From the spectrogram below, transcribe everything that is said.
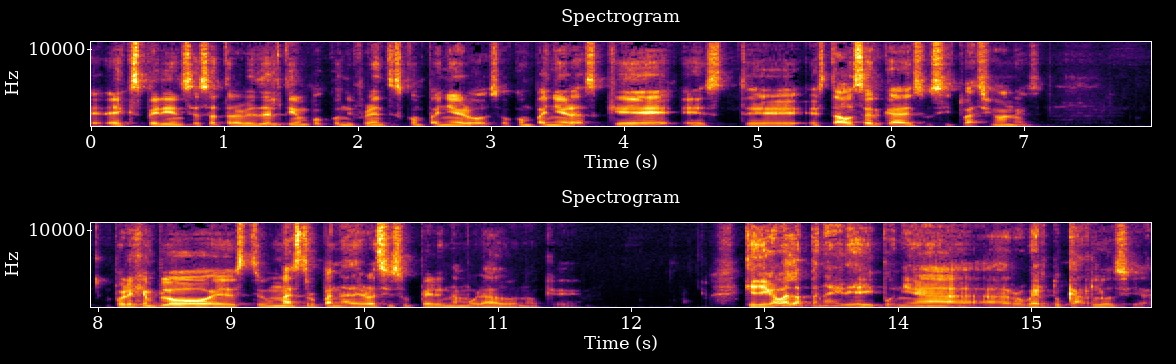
experiencias a través del tiempo con diferentes compañeros o compañeras que este, he estado cerca de sus situaciones. Por ejemplo, este, un maestro panadero así súper enamorado, ¿no? Que, que llegaba a la panadería y ponía a Roberto Carlos y a,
